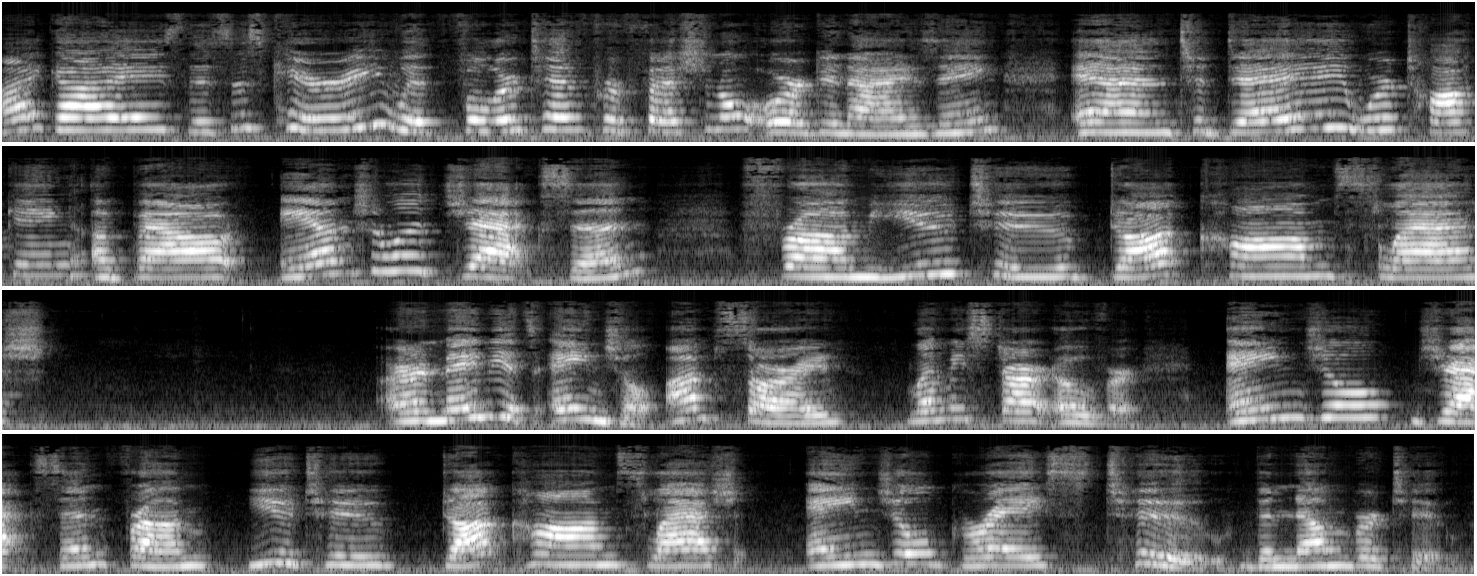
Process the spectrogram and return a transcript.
Hi, guys. This is Carrie with Fullerton Professional Organizing. And today we're talking about Angela Jackson from youtube.com slash, or maybe it's Angel. I'm sorry. Let me start over. Angel Jackson from youtube.com slash Angel Grace 2, the number 2.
